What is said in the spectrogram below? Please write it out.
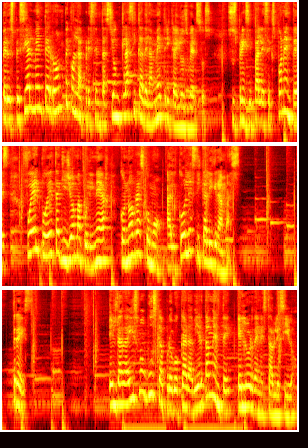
pero especialmente rompe con la presentación clásica de la métrica y los versos. Sus principales exponentes fue el poeta Guillaume Apollinaire con obras como Alcoholes y Caligramas. 3. El dadaísmo busca provocar abiertamente el orden establecido,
